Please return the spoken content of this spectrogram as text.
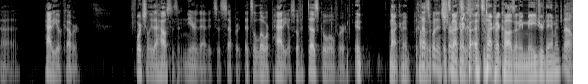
uh, patio cover. Fortunately, the house isn't near that; it's a separate, it's a lower patio. So if it does go over, It not going to that's what it's not going insurance to. It's not going to cause any major damage. no,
